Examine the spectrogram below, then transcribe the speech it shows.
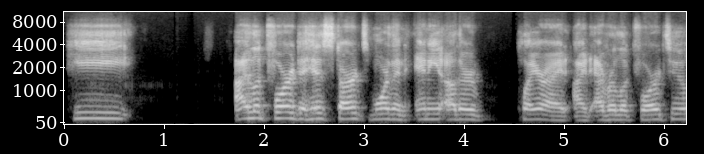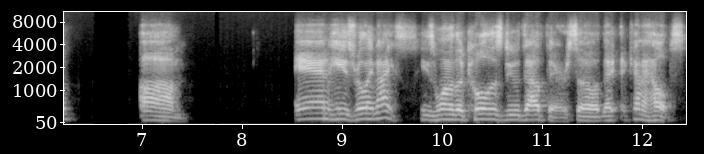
he, I look forward to his starts more than any other player I'd, I'd ever look forward to. Um, and he's really nice. He's one of the coolest dudes out there. So that kind of helps.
